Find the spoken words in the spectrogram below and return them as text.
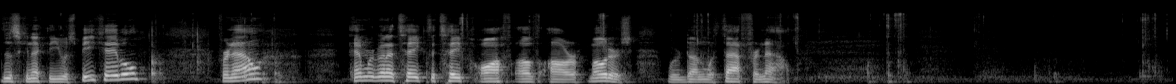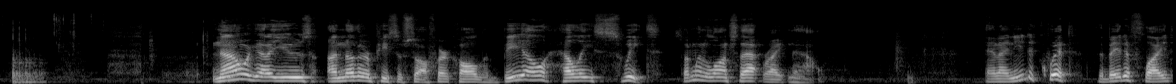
Disconnect the USB cable for now and we're going to take the tape off of our motors. We're done with that for now. Now we got to use another piece of software called BL Heli Suite. So I'm going to launch that right now. and I need to quit the Betaflight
